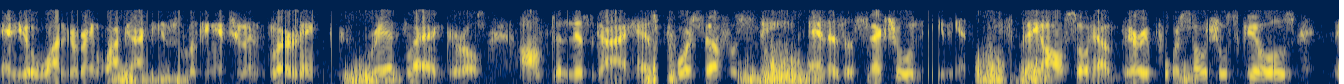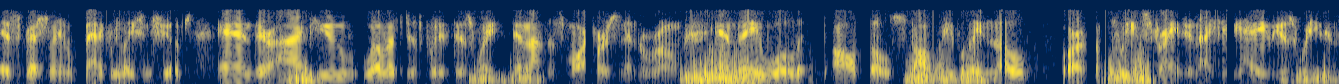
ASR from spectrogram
and you're wondering why guy keeps looking at you and flirting, red flag girls. Often this guy has poor self-esteem and is a sexual deviant. They also have very poor social skills especially in romantic relationships. And their IQ, well, let's just put it this way: they're not the smart person in the room, and they will also stalk people they know or a complete stranger. Now, your behaviors where you can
